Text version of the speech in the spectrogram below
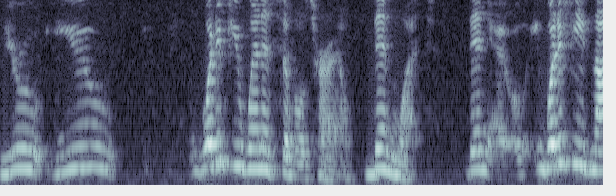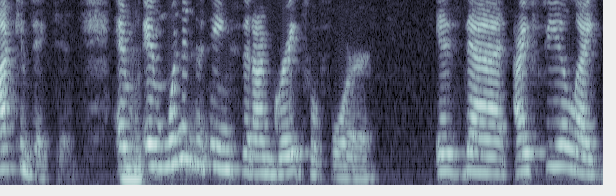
you, you, what if you win a civil trial? Then what? Then what if he's not convicted? And mm-hmm. and one of the things that I'm grateful for is that I feel like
